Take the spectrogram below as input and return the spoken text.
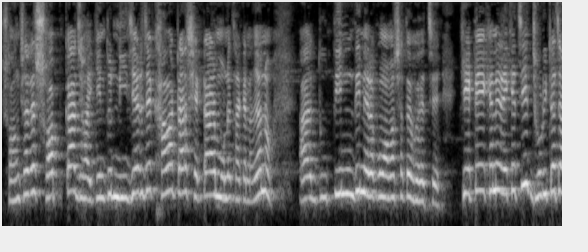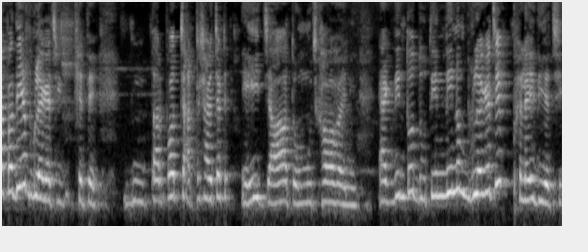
সংসারে সব কাজ হয়, কিন্তু নিজের যে খাওয়াটা সেটা আর মনে থাকে না, জানো? আর দু তিন দিন এরকম আমার সাথে হয়েছে। কেটে এখানে রেখেছি, ঝুড়িটা চাপা দিয়ে ভুলে গেছি খেতে। তারপর চারটে, সাড়ে চারটে, এই যা তরমুজ খাওয়া হয়নি। একদিন তো দু তিন দিনও ভুলে গেছি, ফেলেই দিয়েছি।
